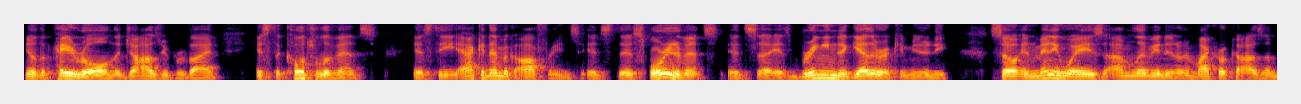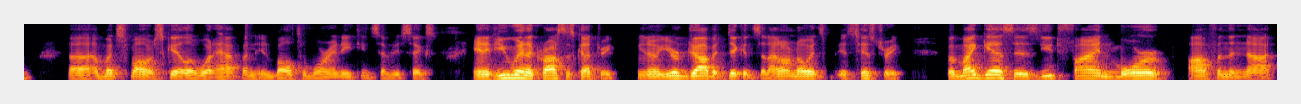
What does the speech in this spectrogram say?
you know the payroll and the jobs we provide. It's the cultural events. It's the academic offerings. It's the sporting events. It's uh, it's bringing together a community. So in many ways, I'm living in a microcosm, uh, a much smaller scale of what happened in Baltimore in 1876. And if you went across this country, you know, your job at Dickinson, I don't know its its history, but my guess is you'd find more often than not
